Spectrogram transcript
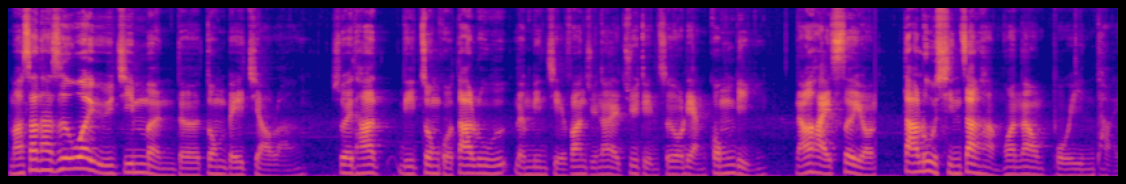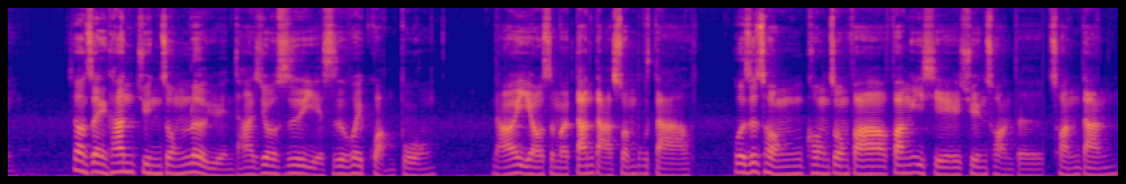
马三他是位于金门的东北角啦，所以他离中国大陆人民解放军那里据点只有两公里，然后还设有大陆心脏喊话那种播音台。像我之前看军中乐园，他就是也是会广播。然后也有什么单打双不打，或者是从空中发放一些宣传的传单。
